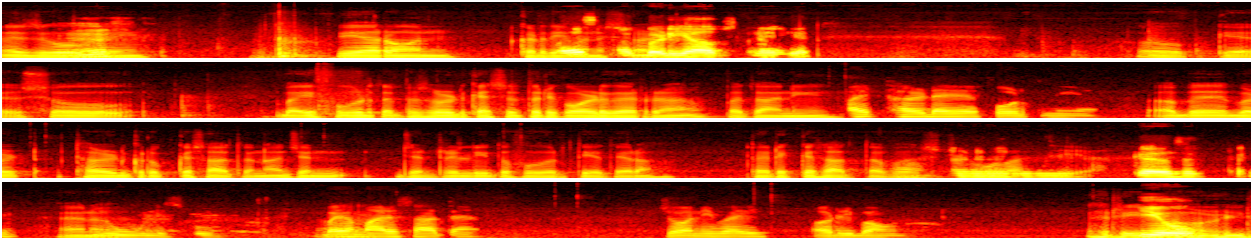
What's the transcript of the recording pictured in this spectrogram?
Let's go we are on कर दिया मैंने बढ़िया आप सुनाइए ओके सो भाई फोर्थ एपिसोड कैसे तो रिकॉर्ड कर रहे हैं पता नहीं। भाई थर्ड है फोर्थ नहीं है। अबे बट थर्ड ग्रुप के साथ है ना जन जनरली तो फोर्थ ही है तेरा। लिरिक के साथ था हाँ फ़र्स्ट है। कह सकते हैं। है ना? भाई हमारे साथ हैं जॉनी भाई और rebound rebound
